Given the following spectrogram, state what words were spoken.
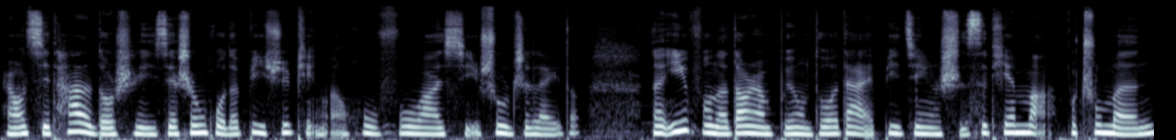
然后其他的都是一些生活的必需品了，护肤啊、洗漱之类的。那衣服呢？当然不用多带，毕竟十四天嘛，不出门。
